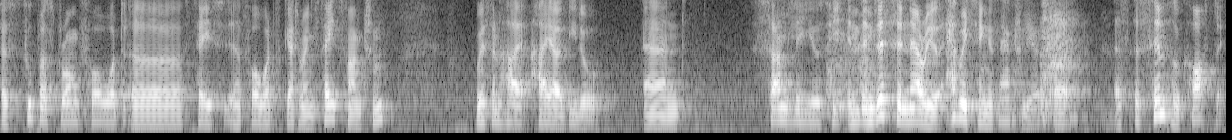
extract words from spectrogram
a super strong forward uh, phase, uh, forward scattering phase function with a high, high albedo. And suddenly you see, in, in this scenario, everything is actually a, a, a, simple caustic.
